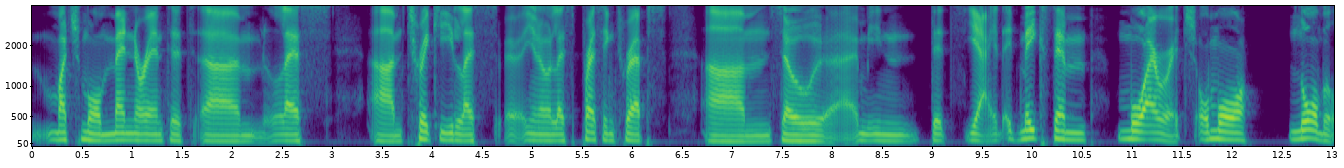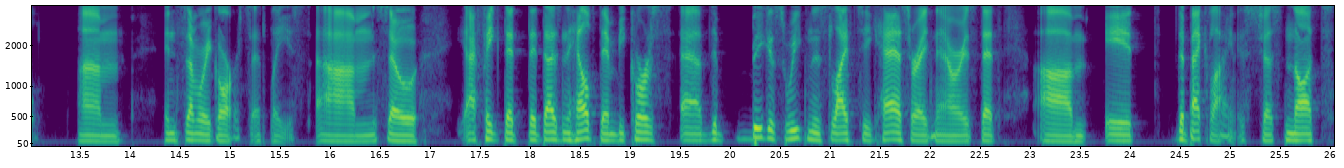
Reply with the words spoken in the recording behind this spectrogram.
much more man oriented, um, less um, tricky, less, uh, you know, less pressing traps. Um, so, I mean, that's, yeah, it, it makes them more average or more normal, um, in some regards, at least. Um, so I think that that doesn't help them because, uh, the biggest weakness Leipzig has right now is that, um, it, the backline is just not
